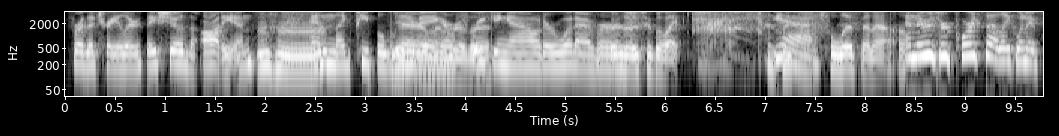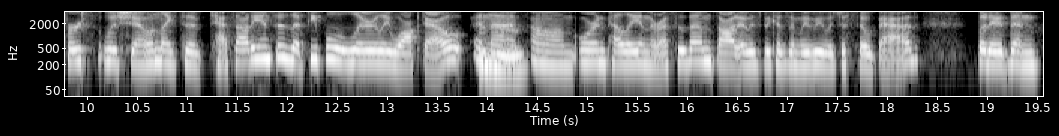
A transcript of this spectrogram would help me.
for the trailer. They showed the audience and like people Mm-hmm. Yeah, leaving or remember that. freaking out or whatever. There was always people like, like yeah. flipping out. And there was reports that like when it first was shown like to test audiences that people literally walked out and Mm-hmm. that um Oren Peli and the rest of them thought it was because the movie was just so bad. But it, then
